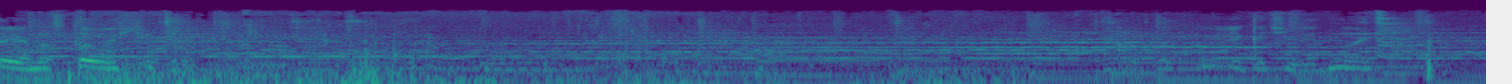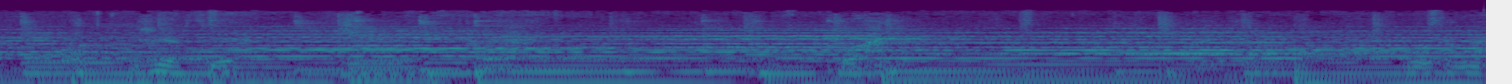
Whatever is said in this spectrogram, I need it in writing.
да я настойный хитрый. Подплыли к очередной жертве. О. Вот она.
